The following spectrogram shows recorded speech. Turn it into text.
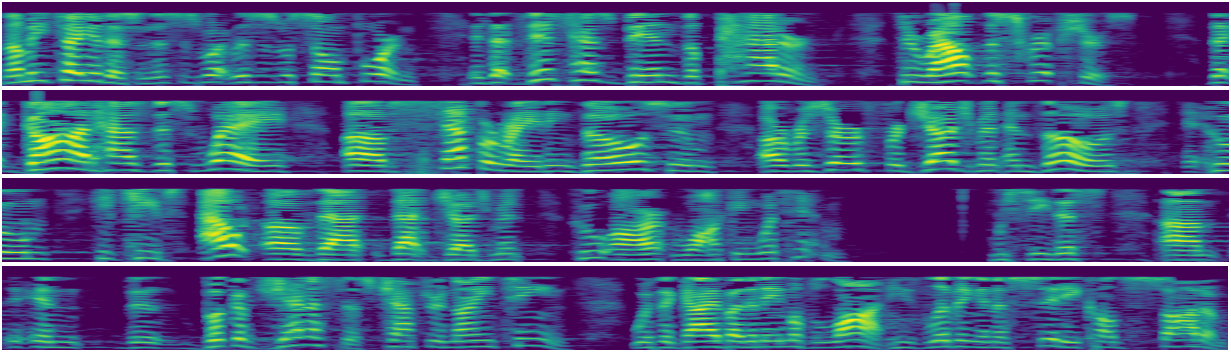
let me tell you this, and this is what this is what's so important, is that this has been the pattern throughout the scriptures that God has this way of separating those whom are reserved for judgment and those whom He keeps out of that, that judgment who are walking with Him. We see this um, in the book of Genesis, chapter 19, with a guy by the name of Lot. He's living in a city called Sodom.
